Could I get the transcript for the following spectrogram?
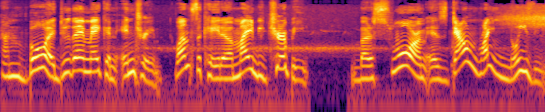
And boy, do they make an entry. One cicada might be chirpy, but a swarm is downright noisy.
